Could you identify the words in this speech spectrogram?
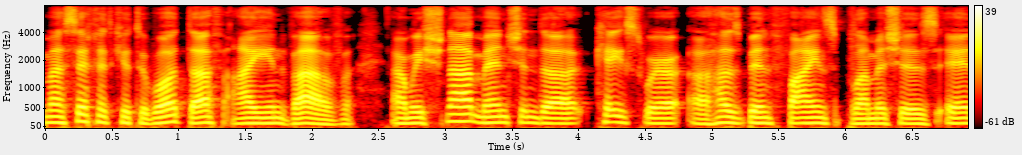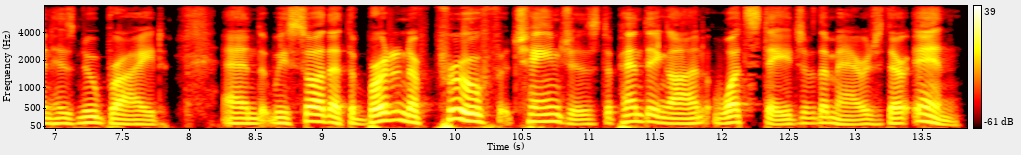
Masechet Ketubot Daf Ayin Vav. Our Mishnah mentioned a case where a husband finds blemishes in his new bride, and we saw that the burden of proof changes depending on what stage of the marriage they're in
